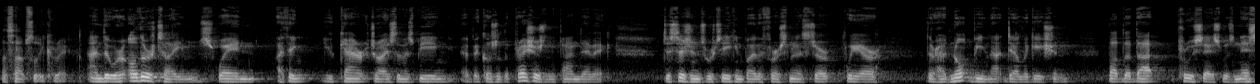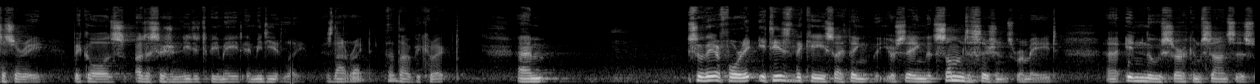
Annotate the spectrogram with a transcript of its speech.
That's absolutely correct. And there were other times when I think you characterised them as being, uh, because of the pressures of the pandemic, decisions were taken by the First Minister where there had not been that delegation, but that that process was necessary because a decision needed to be made immediately. Is that right? That would be correct. Um, so therefore, it, it is the case, I think, that you're saying that some decisions were made uh, in those circumstances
